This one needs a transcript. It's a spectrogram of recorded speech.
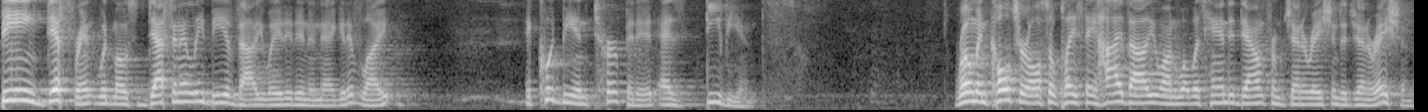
Being different would most definitely be evaluated in a negative light. It could be interpreted as deviance. Roman culture also placed a high value on what was handed down from generation to generation,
